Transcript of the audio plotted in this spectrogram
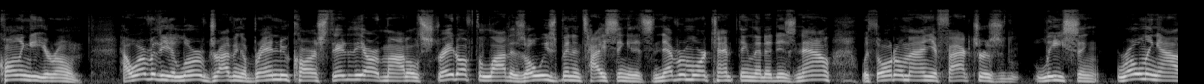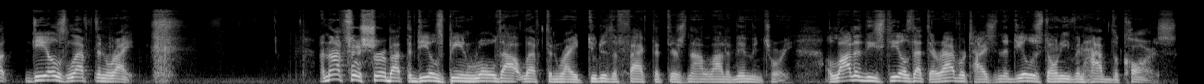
calling it your own. However, the allure of driving a brand new car, state of the art model, straight off the lot has always been enticing, and it's never more tempting than it is now with auto manufacturers leasing, rolling out deals left and right. I'm not so sure about the deals being rolled out left and right due to the fact that there's not a lot of inventory. A lot of these deals that they're advertising, the dealers don't even have the cars.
